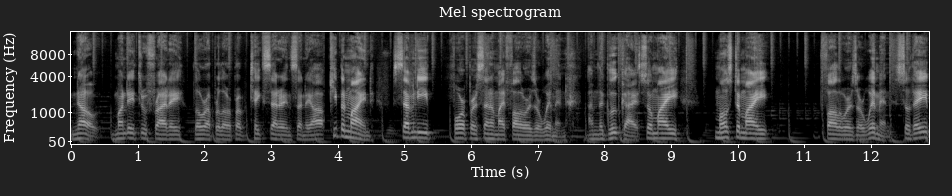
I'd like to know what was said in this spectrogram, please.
No, Monday through Friday, lower upper, lower upper. Take Saturday and Sunday off. Keep in mind, 70 4% of my followers are women. I'm the glute guy. So my most of my followers are women. So they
